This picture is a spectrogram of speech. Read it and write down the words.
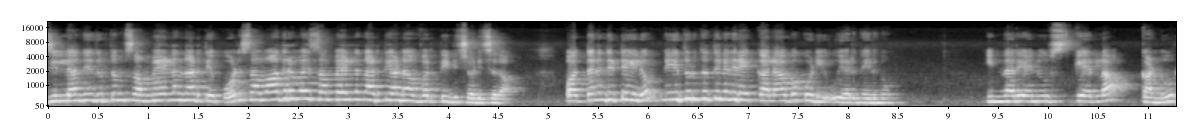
ജില്ലാ നേതൃത്വം സമ്മേളനം നടത്തിയപ്പോൾ സമാന്തരമായി സമ്മേളനം നടത്തിയാണ് അവർ തിരിച്ചടിച്ചത്. പത്തനംതിട്ടയിലും നേതൃത്വത്തിനെതിരെ കലാപക്കൊടി ഉയർന്നിരുന്നു. ഇന്നറിയ ന്യൂസ് കേരള കണ്ണൂർ.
